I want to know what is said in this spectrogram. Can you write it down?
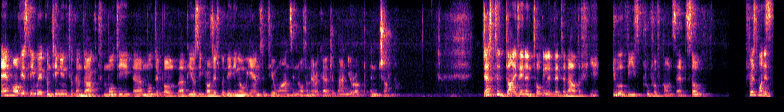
And obviously, we're continuing to conduct multi, uh, multiple uh, POC projects with leading OEMs and tier ones in North America, Japan, Europe, and China. Just to dive in and talk a little bit about a few of these proof of concepts. So first one is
